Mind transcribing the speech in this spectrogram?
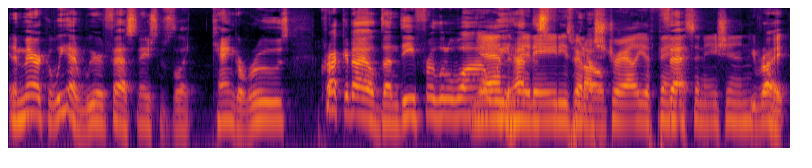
In America, we had weird fascinations with like kangaroos, crocodile Dundee for a little while. yeah, in we the mid 80s we had you know, Australia fascination. You're right.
